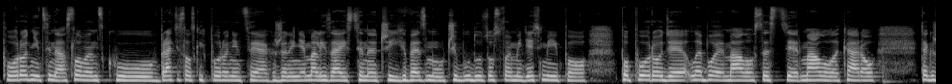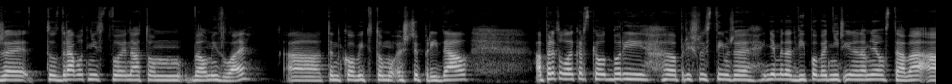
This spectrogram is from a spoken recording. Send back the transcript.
pôrodnici na Slovensku, v bratislavských pôrodniciach ženy nemali zaistené, či ich vezmú, či budú so svojimi deťmi po, po pôrode, lebo je málo sestier, málo lekárov. Takže to zdravotníctvo je na tom veľmi zle a ten COVID tomu ešte pridal. A preto lekárske odbory eh, prišli s tým, že ideme dať výpoveď, nič iné nám neostáva a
